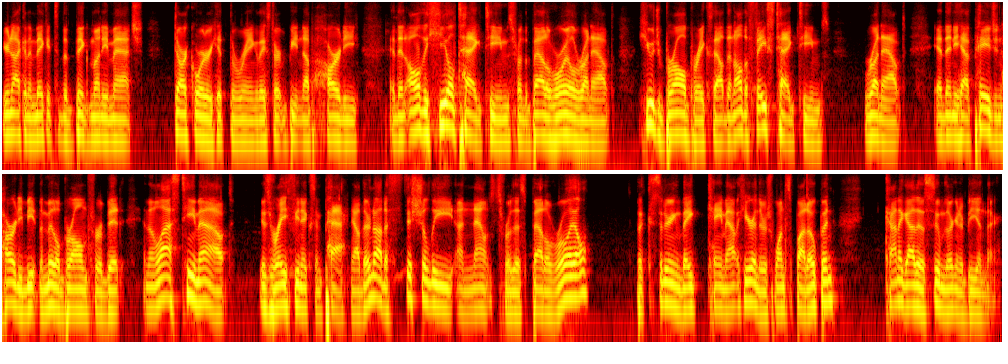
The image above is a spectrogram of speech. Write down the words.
You're not going to make it to the big money match." Dark Order hit the ring. They start beating up Hardy, and then all the heel tag teams from the Battle Royal run out. Huge brawl breaks out. Then all the face tag teams run out, and then you have Page and Hardy meet in the middle, brawling for a bit, and then the last team out is Rey Fenix and Pac. Now they're not officially announced for this Battle Royal, but considering they came out here and there's one spot open, kind of got to assume they're going to be in there,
